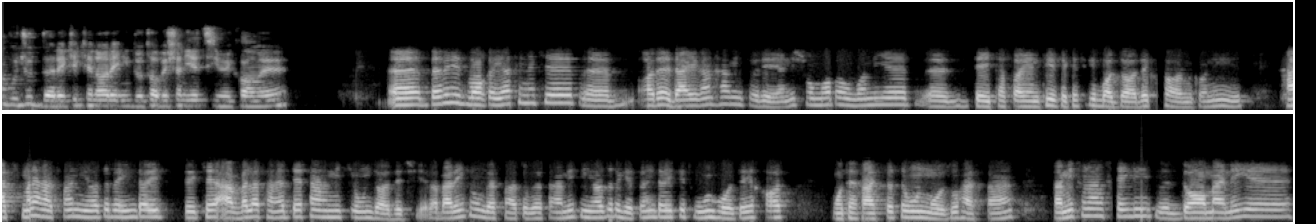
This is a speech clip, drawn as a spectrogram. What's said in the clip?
هم وجود داره که کنار این دوتا بشن یه تیم کامل؟ ببینید واقعیت اینه که آره دقیقا همینطوریه. یعنی شما به عنوان یه data scientist کسی که با داده کار می‌کنید حتما حتما نیاز به این دارید که اول از همه بفهمید که اون داده چیه. و برای اینکه اون قسمت رو بفهمید نیاز به کسانی دارید که تو اون حوزه خاص متخصص اون موضوع هستن. و می‌تونن خیلی دامنه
